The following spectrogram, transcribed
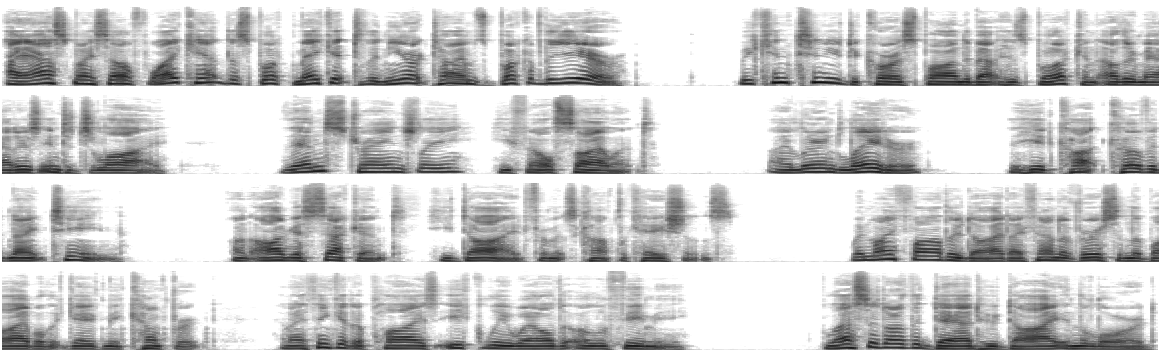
I asked myself, why can't this book make it to the New York Times Book of the Year? We continued to correspond about his book and other matters into July. Then, strangely, he fell silent. I learned later that he had caught COVID 19. On August 2nd, he died from its complications. When my father died, I found a verse in the Bible that gave me comfort, and I think it applies equally well to Olufemi. Blessed are the dead who die in the Lord.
